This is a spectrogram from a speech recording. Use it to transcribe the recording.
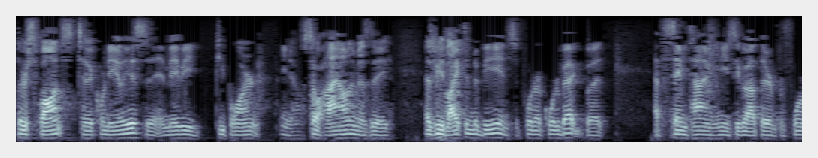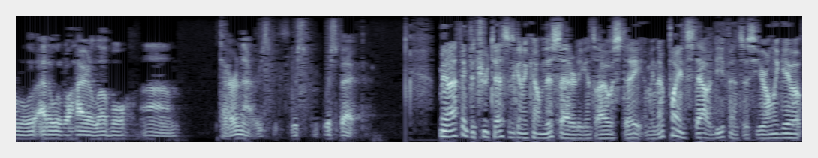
the response to Cornelius, and maybe people aren't you know so high on him as they as we'd like them to be and support our quarterback, but at the same time, he needs to go out there and perform a little, at a little higher level um, to earn that res- res- respect. Man, I think the true test is going to come this Saturday against Iowa State. I mean, they're playing stout defense this year. Only gave up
